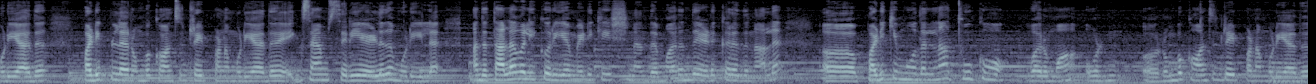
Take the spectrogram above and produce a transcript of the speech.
முடியாது. படிப்பில் ரொம்ப கான்சென்ட்ரேட் பண்ண முடியாது. எக்ஸாம்ஸ் சரியாக எழுத முடியல. அந்த தலைவலிக்குரிய மெடிகேஷன் அந்த மருந்து எடுக்கிறதுனால படிக்கும் போதெல்லாம் தூக்கம் வருமா? ஒன் ரொம்ப கான்சென்ட்ரேட் பண்ண முடியாது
